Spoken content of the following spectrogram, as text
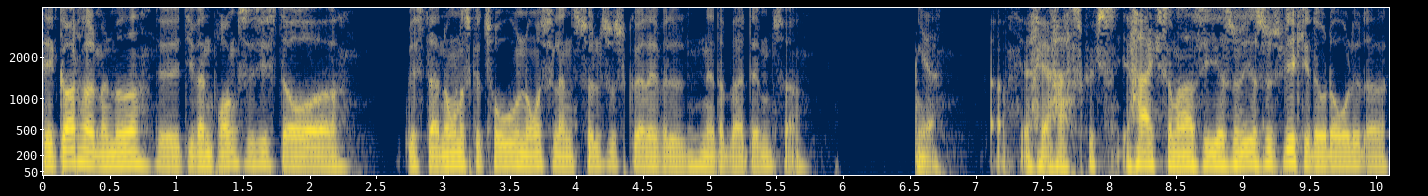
det er et godt hold, man møder. Øh, De vandt bronze sidste år, og hvis der er nogen, der skal tro Nordsjællands sølv, så skulle det vel netop være dem, så ja. Jeg, jeg, har sgu ikke, jeg har ikke så meget at sige. Jeg synes, jeg synes virkelig, det var dårligt, og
